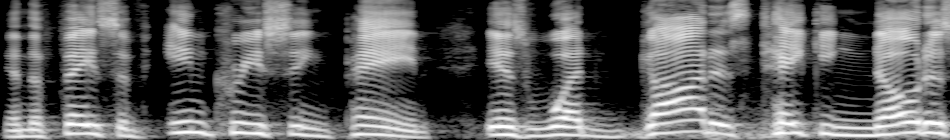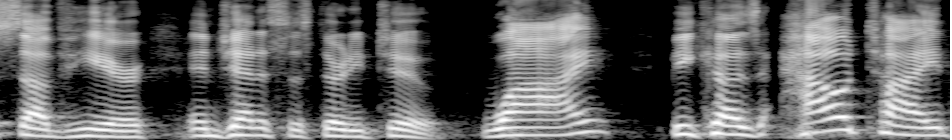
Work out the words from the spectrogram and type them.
in the face of increasing pain is what God is taking notice of here in Genesis 32. Why? Because how tight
